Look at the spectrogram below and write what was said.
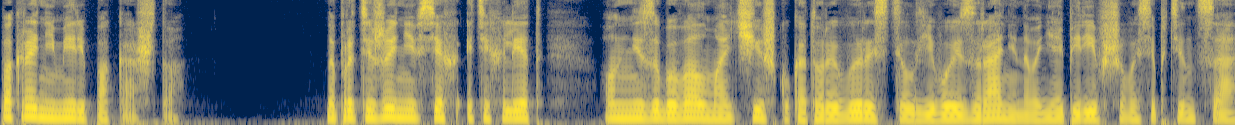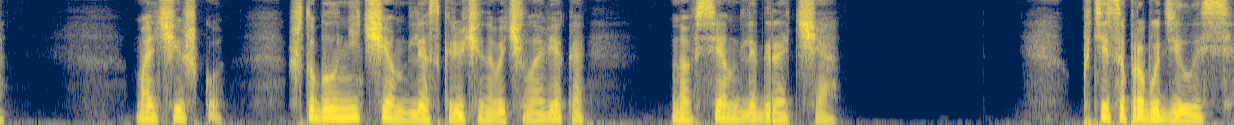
по крайней мере, пока что. На протяжении всех этих лет он не забывал мальчишку, который вырастил его из раненого, неоперившегося птенца. Мальчишку, что был ничем для скрюченного человека, но всем для грача. Птица пробудилась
